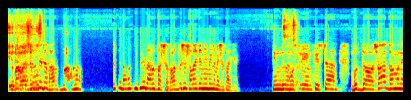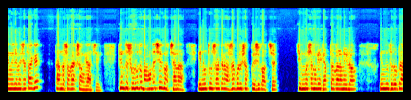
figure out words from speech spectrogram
কিন্তু বাংলাদেশের ভারতবর্ষ ভারতবর্ষ সবাইকে নিয়ে মিলেমিশে থাকে। হিন্দু আচ্ছা। মুসলিম খ্রিস্টান বুদ্ধ সব ধর্ম নিয়ে মিলেমিশে থাকে আমরা সবাই একসঙ্গে আছি। কিন্তু শুরু তো বাংলাদেশই করছে না। এই নতুন সরকার আসার পরে সবকিছু করছে। তিন মাস আমাকে গ্রেপ্তার করে নিল। হিন্দুদের উপরে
